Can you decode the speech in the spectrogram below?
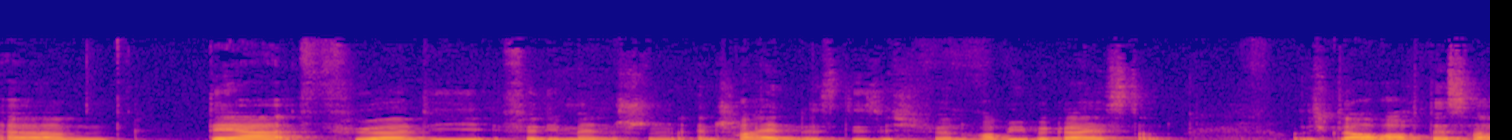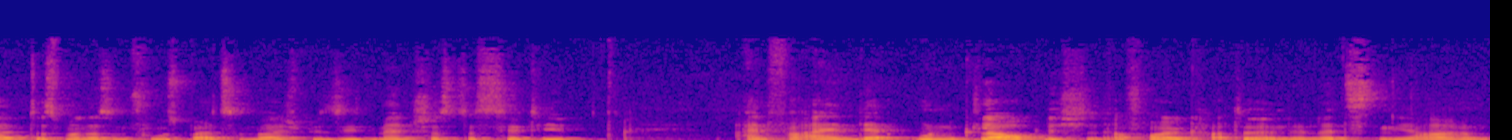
ähm, der für die, für die Menschen entscheidend ist, die sich für ein Hobby begeistern. Und ich glaube auch deshalb, dass man das im Fußball zum Beispiel sieht, Manchester City, ein Verein, der unglaublichen Erfolg hatte in den letzten Jahren,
